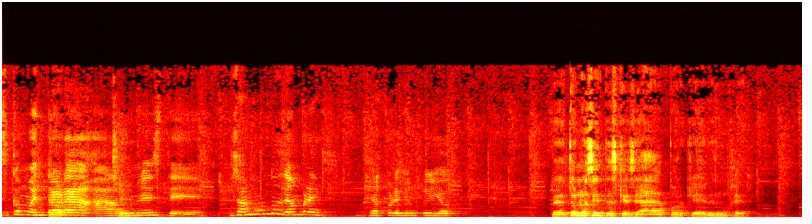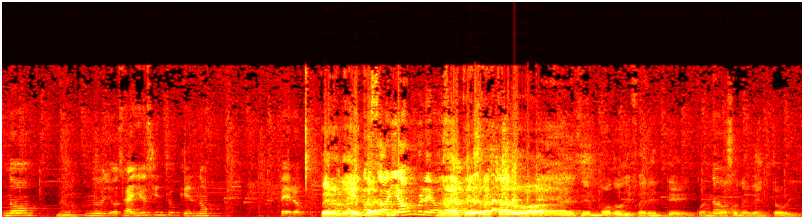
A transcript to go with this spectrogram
es como entrar ¿no? a, a Sí. un este, o sea, un mundo de hombres. O sea, por ejemplo, yo Pero tú no sientes que sea porque eres mujer. no, No. no, o sea, yo siento que no. Pero, Pero nadie, no te, ha- soy hombre, o nadie sea. te ha tratado a- de modo diferente cuando No. vas a un evento y.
